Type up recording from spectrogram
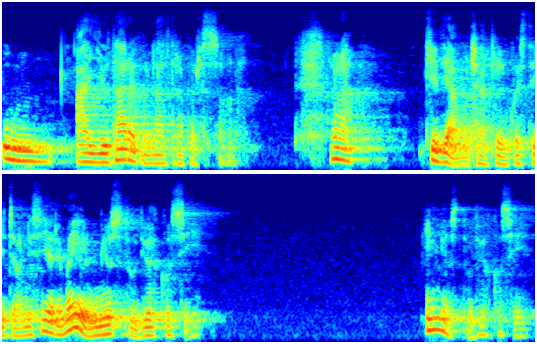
un aiutare quell'altra persona. Allora, chiediamoci anche in questi giorni, Signore, ma io il mio studio è così. Il mio studio è così.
